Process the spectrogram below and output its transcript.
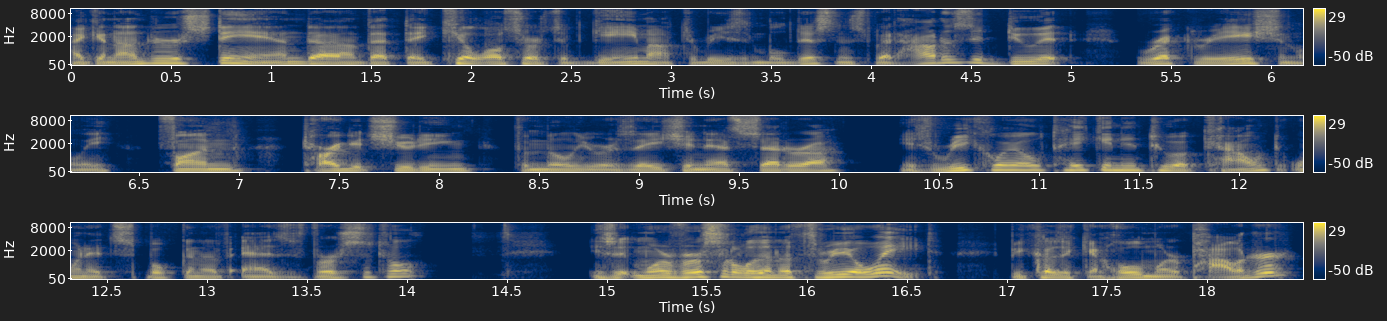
I can understand uh, that they kill all sorts of game out to reasonable distance, but how does it do it recreationally, fun, target shooting, familiarization, etc. Is recoil taken into account when it's spoken of as versatile? Is it more versatile than a 308 because it can hold more powder?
